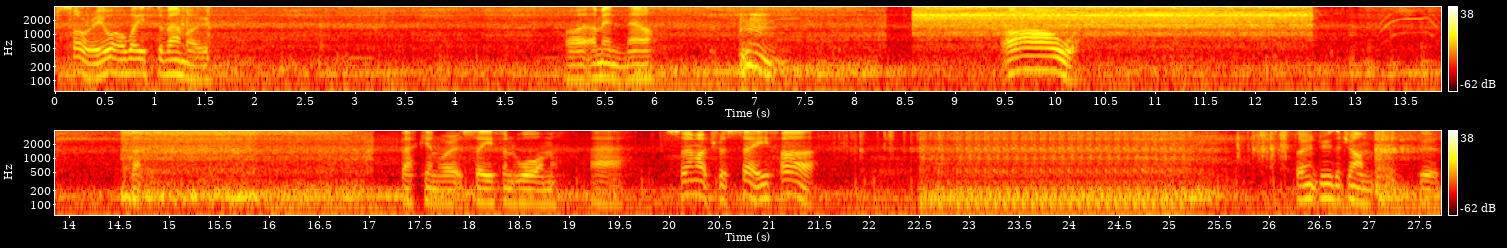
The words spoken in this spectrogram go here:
Sorry, what a waste of ammo. Alright, I'm in now. oh! Back. Back in where it's safe and warm. Ah, so much for safe, huh? Don't do the jump. Good.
